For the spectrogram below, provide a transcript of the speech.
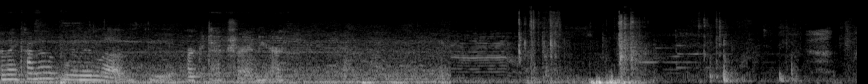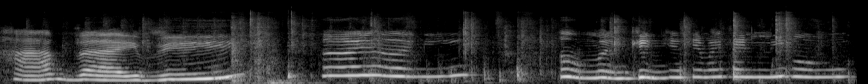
And I kind of really love the architecture in here. Hi, baby. Hi, honey. Oh my goodness, am I finally home?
